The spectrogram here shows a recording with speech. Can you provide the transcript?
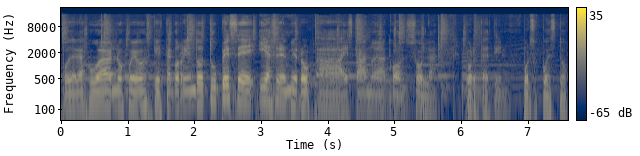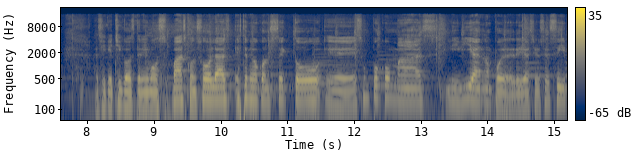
podrás jugar los juegos que está corriendo tu PC y hacer el mirror a esta nueva consola portátil, por supuesto. Así que chicos, tenemos más consolas. Este nuevo concepto eh, es un poco más liviano, podría decirse así.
